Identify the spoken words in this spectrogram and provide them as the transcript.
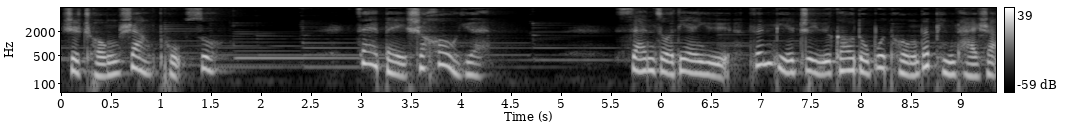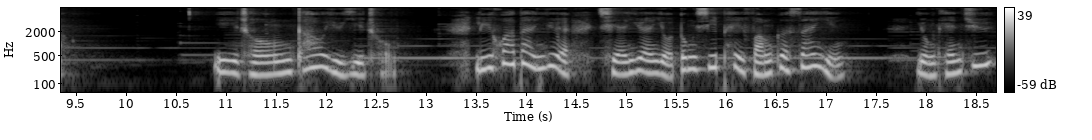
是崇尚朴素。在北是后院，三座殿宇分别置于高度不同的平台上，一重高于一重。梨花半月前院有东西配房各三楹，永田居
